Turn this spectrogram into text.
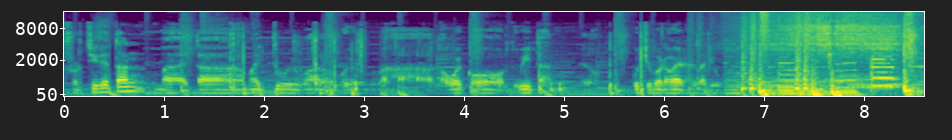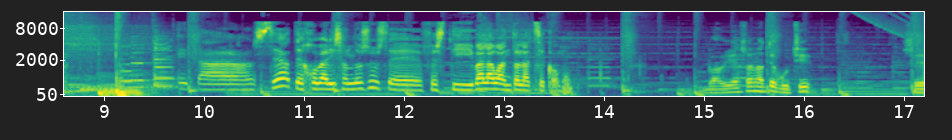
sortxiretan, ba, eta maitu igual, ba, gaueko orduitan, edo gutxi gora bera, ez dakigu. Eta ze ate jo behar izan duzu ze festival hau antolatzeko? Ba, egia esan ate gutxi. Ze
